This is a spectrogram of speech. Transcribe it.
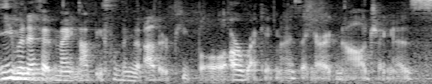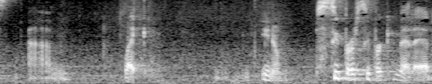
even if it might not be something that other people are recognizing or acknowledging as um, like you know super super committed.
